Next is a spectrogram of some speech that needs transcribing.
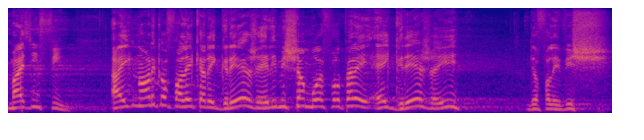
Mas enfim, aí na hora que eu falei que era igreja, ele me chamou e falou: Peraí, é igreja aí? Daí eu falei: Vixe,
